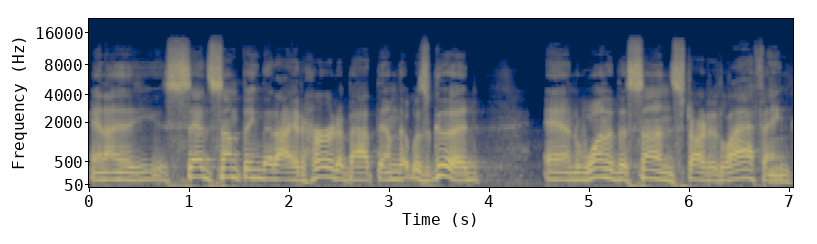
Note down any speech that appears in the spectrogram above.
And I said something that I had heard about them that was good, and one of the sons started laughing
